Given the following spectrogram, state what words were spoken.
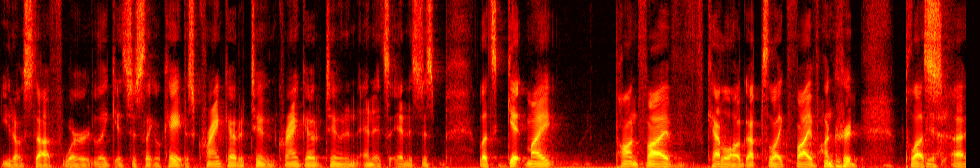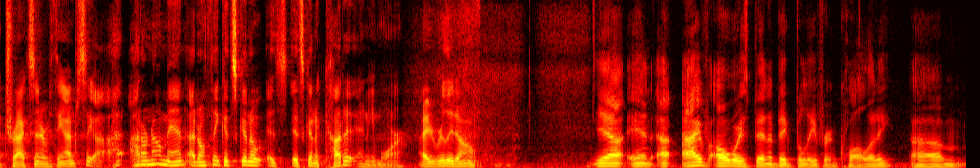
you know stuff where like it's just like okay just crank out a tune crank out a tune and, and it's and it's just let's get my Pond Five catalog up to like 500 plus yeah. uh, tracks and everything. I'm just like, I, I, don't know, man. I don't think it's gonna it's it's gonna cut it anymore. I really don't. Yeah, and I, have always been a big believer in quality. Um,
